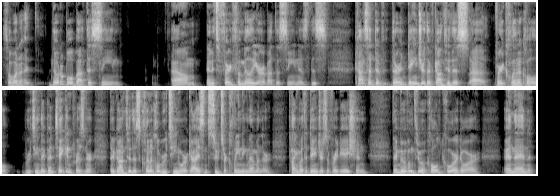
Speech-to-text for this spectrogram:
So what uh, notable about this scene, um, and it's very familiar about this scene, is this concept of they're in danger. They've gone through this uh, very clinical routine. They've been taken prisoner. They've gone through this clinical routine where guys in suits are cleaning them and they're talking about the dangers of radiation. They move them through a cold corridor and then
